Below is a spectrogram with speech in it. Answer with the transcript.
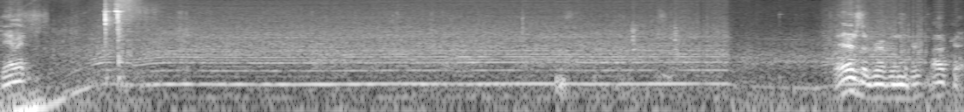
Damn it. There's the rev limiter. Okay.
